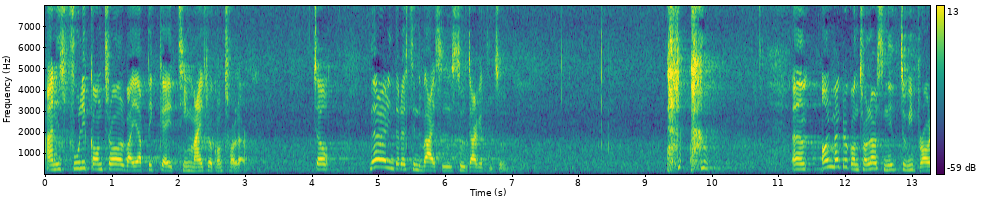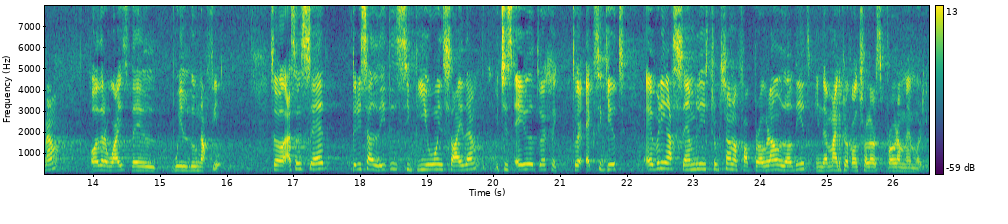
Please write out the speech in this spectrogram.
and is fully controlled by a PIC18 microcontroller. So there are interesting devices to target into. Um, all microcontrollers need to be programmed, otherwise they will do nothing. So as I said, there is a little CPU inside them, which is able to, to execute every assembly instruction of a program loaded in the microcontroller's program memory.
